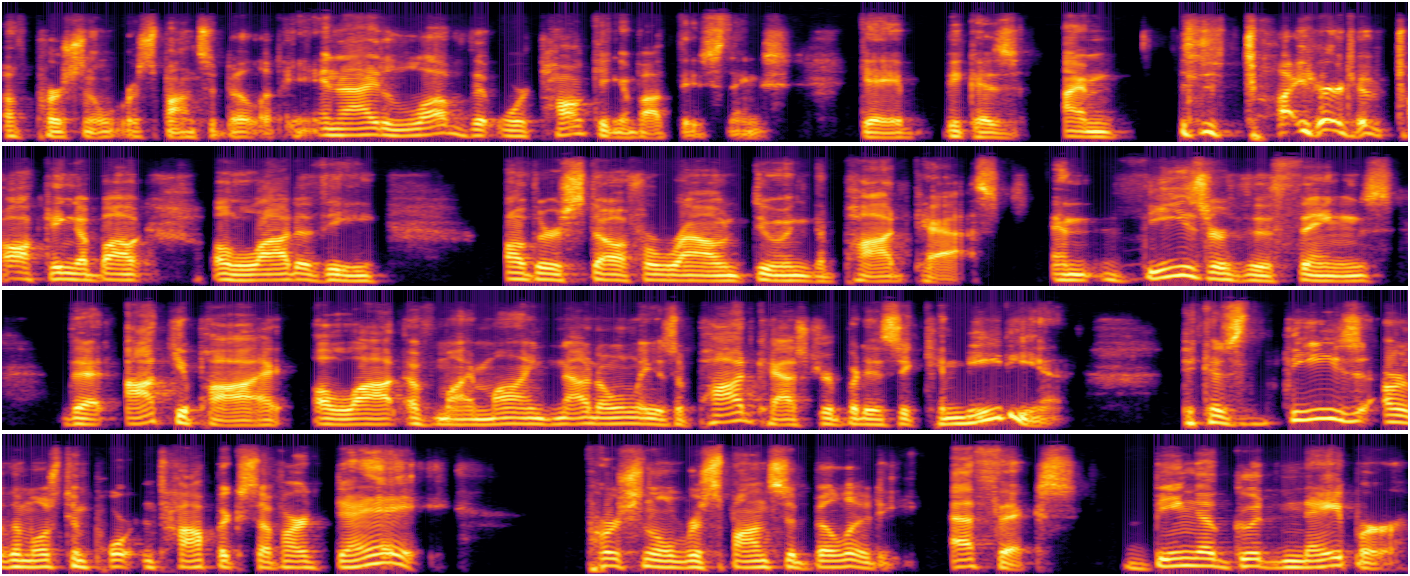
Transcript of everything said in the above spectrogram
of personal responsibility. And I love that we're talking about these things, Gabe, because I'm tired of talking about a lot of the other stuff around doing the podcast. And these are the things that occupy a lot of my mind, not only as a podcaster, but as a comedian, because these are the most important topics of our day personal responsibility, ethics, being a good neighbor,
